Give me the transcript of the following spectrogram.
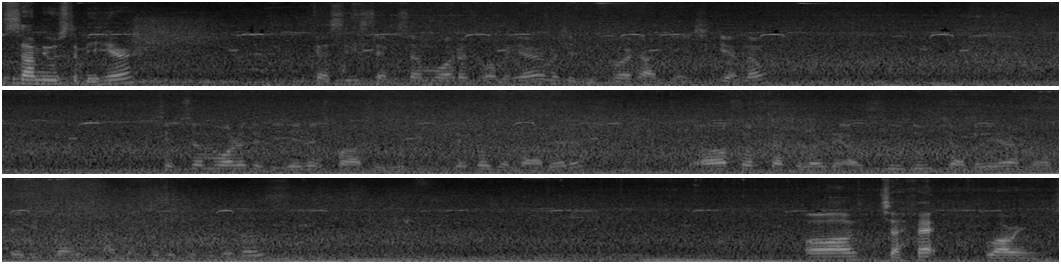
Some used to be here. You can see some waters over here, which is before it had been scared now. Simpson Motors is the agent's party vehicles in Barbados. They also specialize in Isuzu, Chevrolet, Mercedes-Benz, and Mitsubishi vehicles. All Chefette Warrens.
